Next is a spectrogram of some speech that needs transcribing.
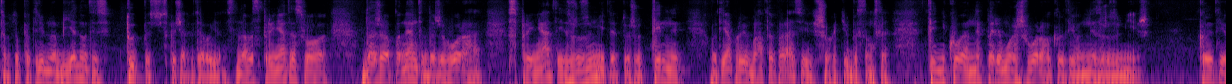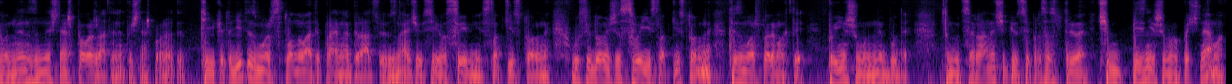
Тобто потрібно об'єднуватись. Тут спочатку треба об'єднатися. Треба сприйняти свого навіть опонента, навіть ворога, сприйняти і зрозуміти. Тому що ти не. От я провів багато операцій, що хотів би сам сказати, ти ніколи не переможеш ворога, коли ти його не зрозумієш коли ти його не не почнеш поважати, не почнеш поважати. Тільки тоді ти зможеш спланувати правильну операцію, знаючи всі його сильні, слабкі сторони, усвідомлюючи свої слабкі сторони, ти зможеш перемогти. По-іншому не буде. Тому це рано чи цей процес потрібно. Чим пізніше ми почнемо,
